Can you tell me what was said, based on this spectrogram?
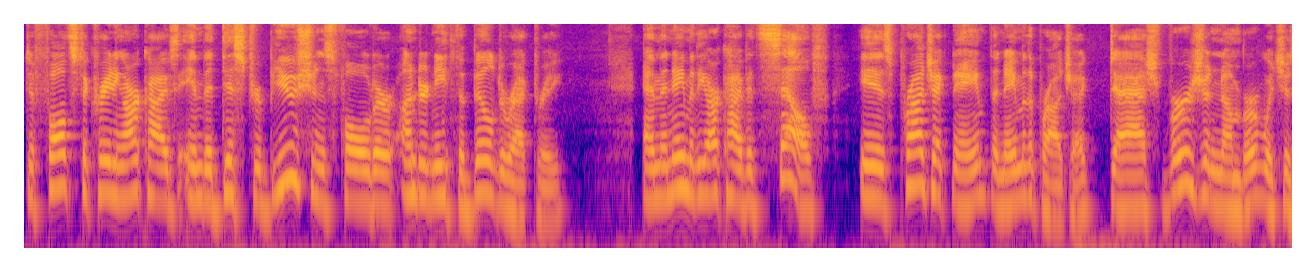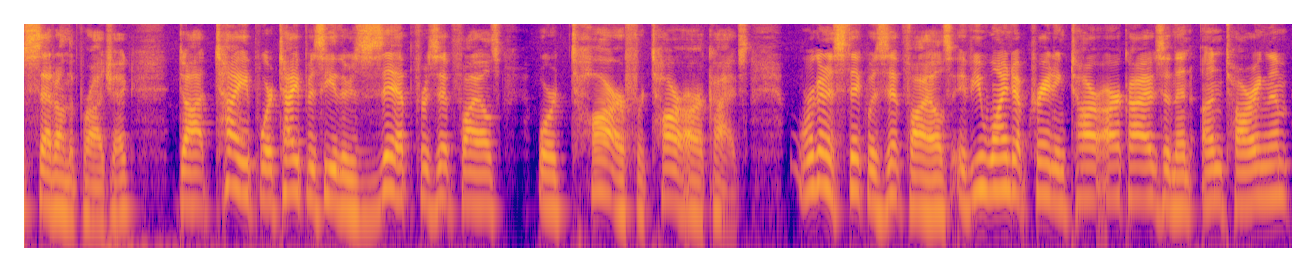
defaults to creating archives in the distributions folder underneath the build directory. And the name of the archive itself is project name, the name of the project, dash version number, which is set on the project, dot type, where type is either zip for zip files or tar for tar archives. We're going to stick with zip files. If you wind up creating tar archives and then untarring them,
